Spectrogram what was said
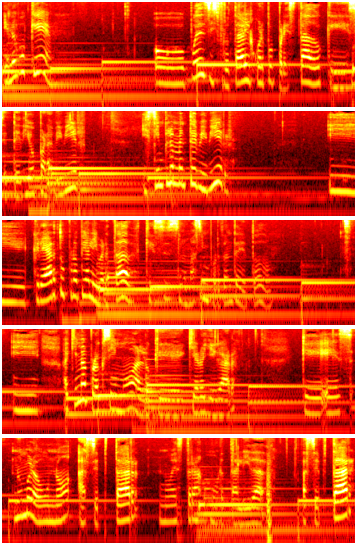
¿Y luego qué? O puedes disfrutar el cuerpo prestado que se te dio para vivir y simplemente vivir y crear tu propia libertad, que eso es lo más importante de todo. Y aquí me aproximo a lo que quiero llegar, que es, número uno, aceptar nuestra mortalidad. Aceptar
